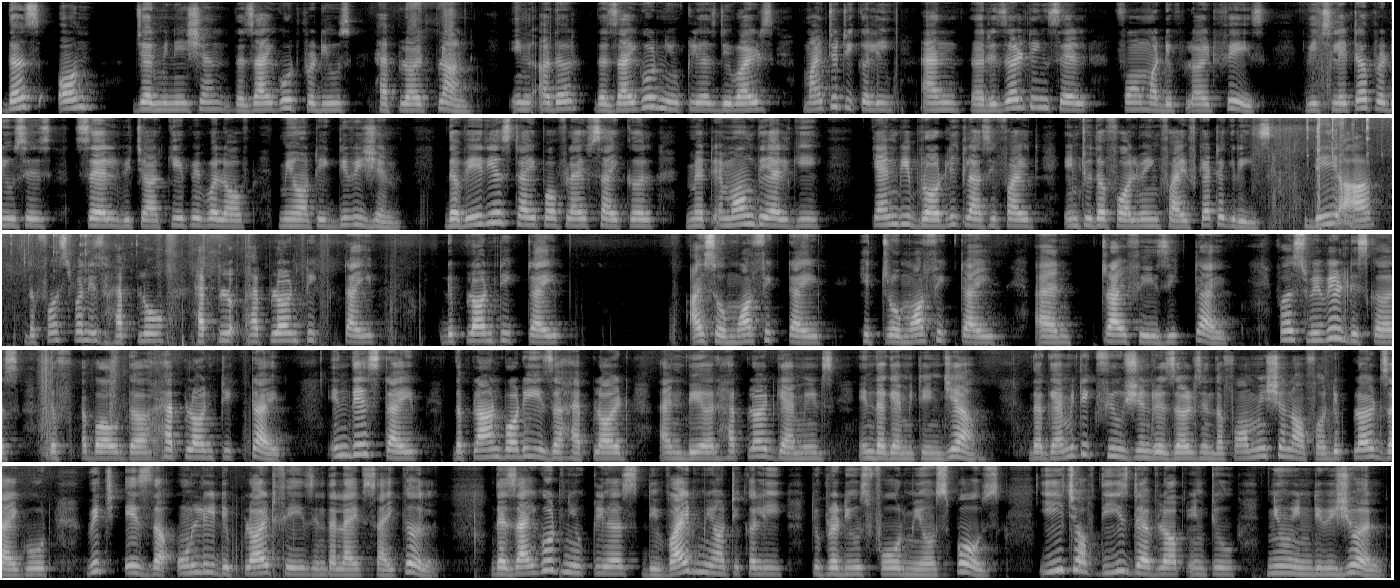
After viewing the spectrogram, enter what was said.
Thus, on germination, the zygote produces haploid plant. In other, the zygote nucleus divides mitotically and the resulting cell form a diploid phase, which later produces cells which are capable of meiotic division. The various type of life cycle met among the algae can be broadly classified into the following five categories. They are the first one is haplo, haplo haplontic type, diplontic type, isomorphic type, heteromorphic type, and triphasic type. First, we will discuss the, about the haplontic type. In this type, the plant body is a haploid and bear haploid gametes in the gametangium. The gametic fusion results in the formation of a diploid zygote which is the only diploid phase in the life cycle. The zygote nucleus divide meiotically to produce four meiospores. Each of these develop into new individual.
